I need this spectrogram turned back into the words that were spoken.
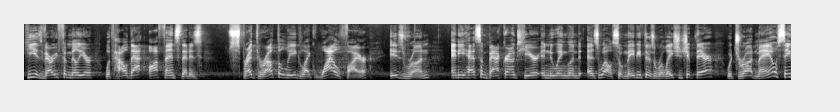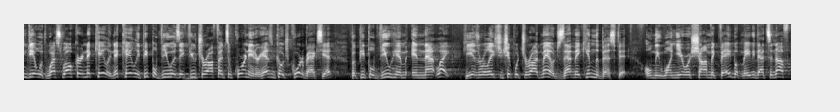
he is very familiar with how that offense that is spread throughout the league like wildfire is run and he has some background here in New England as well. So maybe if there's a relationship there with Jerod Mayo, same deal with Wes Welker and Nick Caley. Nick Caley, people view as a future offensive coordinator. He hasn't coached quarterbacks yet, but people view him in that light. He has a relationship with Jerod Mayo. Does that make him the best fit? Only one year with Sean McVay, but maybe that's enough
